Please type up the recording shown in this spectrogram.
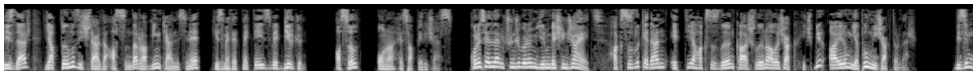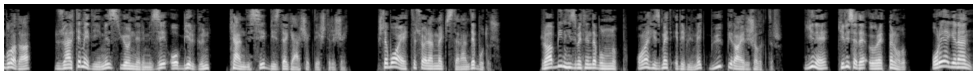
bizler yaptığımız işlerde aslında Rabbin kendisine hizmet etmekteyiz ve bir gün asıl ona hesap vereceğiz. Koleseliler 3. bölüm 25. ayet. Haksızlık eden ettiği haksızlığın karşılığını alacak. Hiçbir ayrım yapılmayacaktır der. Bizim burada düzeltemediğimiz yönlerimizi o bir gün kendisi bizde gerçekleştirecek. İşte bu ayette söylenmek istenen de budur. Rabbin hizmetinde bulunup ona hizmet edebilmek büyük bir ayrıcalıktır. Yine kilisede öğretmen olup oraya gelen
